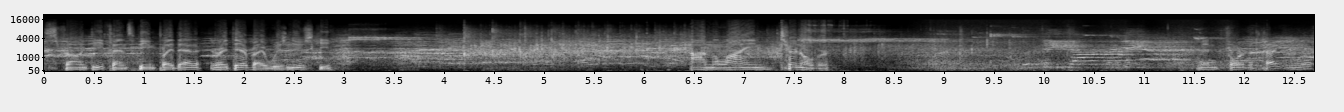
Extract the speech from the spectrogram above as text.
Strong defense being played that right there by Wisniewski. On the line, turnover. Then for the Titans,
